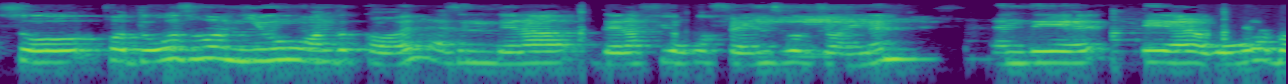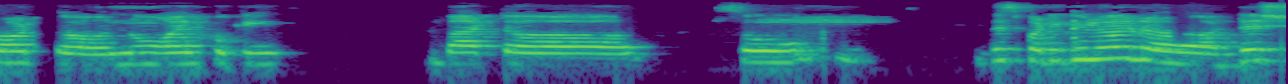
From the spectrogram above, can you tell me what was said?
So for those who are new on the call, as in there are there are few of our friends who have joined in, and they they are aware about uh, no oil cooking. But uh, so this particular dish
